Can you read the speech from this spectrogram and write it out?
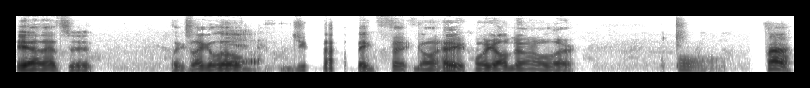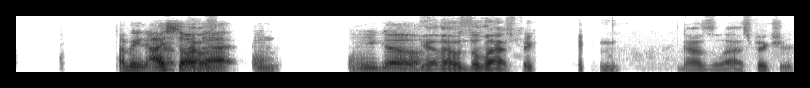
yeah, that's it. Looks like a little Yeah. juvenile Bigfoot going, "Hey, what are y'all doing over there?" Huh. I mean, there?" I Yeah, saw that was that, and there you go. yeah, that was the last picture. That was the last picture.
